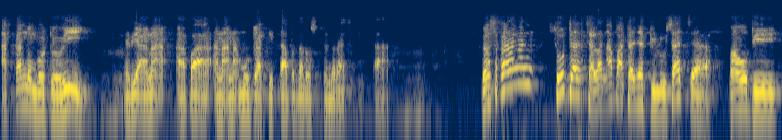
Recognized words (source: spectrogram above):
akan membodohi hmm. dari anak apa anak-anak muda kita penerus generasi kita. Nah sekarang kan sudah jalan apa adanya dulu saja mau di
